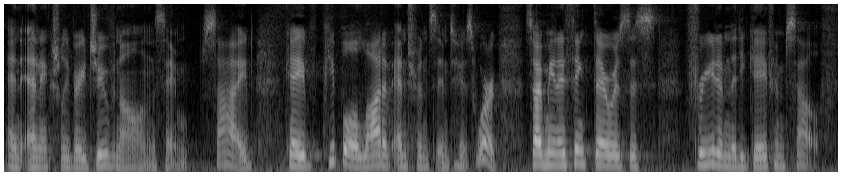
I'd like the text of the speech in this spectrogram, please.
and, and actually very juvenile on the same side, gave people a lot of entrance into his work. So, I mean, I think there was this freedom that he gave himself.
